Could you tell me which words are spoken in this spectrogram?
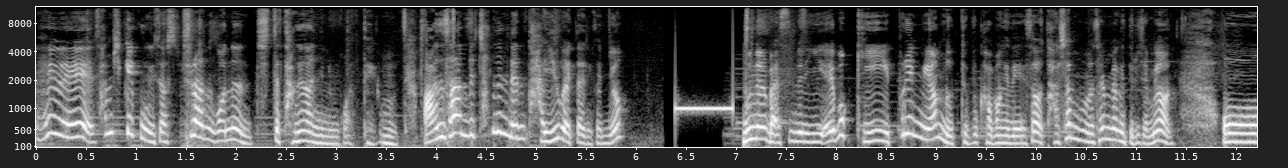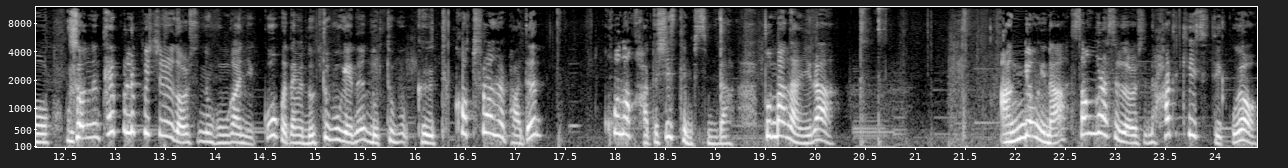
해외에 30개국 이상 수출하는 거는 진짜 당연한 일인 것 같아. 음. 많은 사람들이 찾는 데는 다 이유가 있다니까요 오늘 말씀드린 이 에버키 프리미엄 노트북 가방에 대해서 다시 한 번만 설명해 드리자면 어, 우선은 태블릿 PC를 넣을 수 있는 공간이 있고 그 다음에 노트북에는 노트북 그 특허 출원을 받은 코너 가드 시스템이 있습니다. 뿐만 아니라 안경이나 선글라스를 넣을 수 있는 하드 케이스도 있고요.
